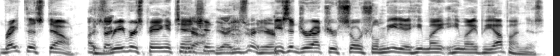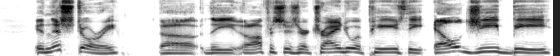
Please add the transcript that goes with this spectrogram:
write this down. I Is think- Reavers paying attention? Yeah, yeah, he's right here. He's a director of social media. He might he might be up on this. In this story, uh, the officers are trying to appease the LGBTIQ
